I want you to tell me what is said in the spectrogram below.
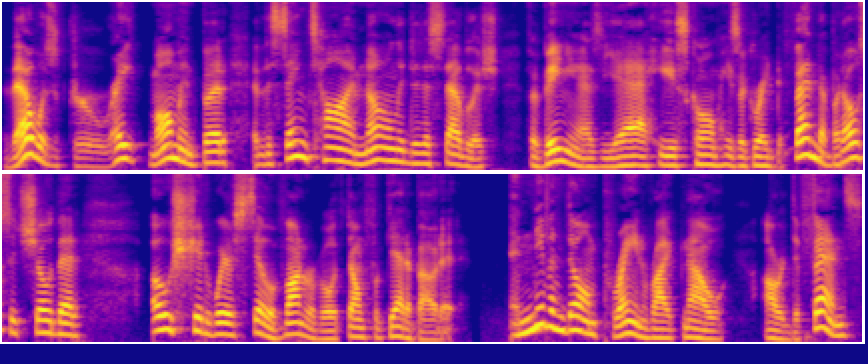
That was a great moment, but at the same time, not only did it establish Fabinho as, yeah, he's calm, he's a great defender, but also it showed that, oh shit, we're still vulnerable, don't forget about it. And even though I'm praying right now our defense,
